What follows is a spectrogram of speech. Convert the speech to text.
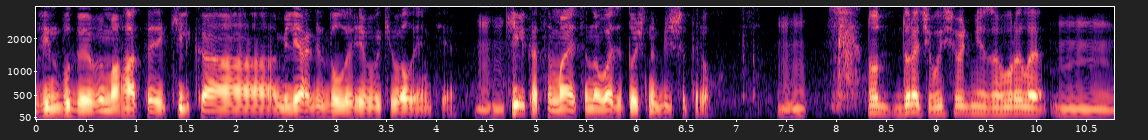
він буде вимагати кілька мільярдів доларів в еквіваленті. Кілька це мається на увазі точно більше трьох. Ну до речі, ви сьогодні заговорили м,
